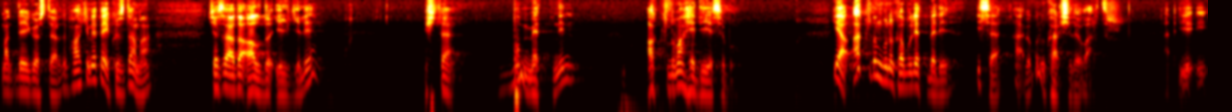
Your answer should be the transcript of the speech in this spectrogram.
Maddeyi gösterdim. Hakim epey kızdı ama cezada aldı ilgili. İşte bu metnin aklıma hediyesi bu. Ya aklım bunu kabul etmedi ise abi bunun karşılığı vardır. Yani,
